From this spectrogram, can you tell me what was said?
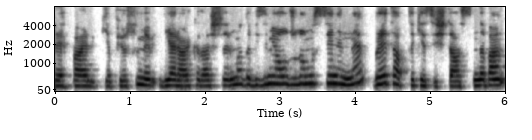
rehberlik yapıyorsun ve diğer arkadaşlarıma da bizim yolculuğumuz seninle Brettup'ta kesişti aslında. Ben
